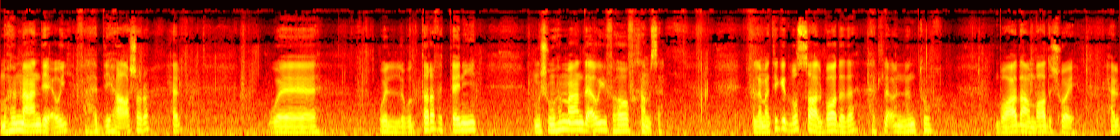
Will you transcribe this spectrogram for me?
مهم عندي قوي فهديها 10 حلو؟ و... وال... والطرف التاني مش مهم عندي قوي فهو في خمسة. فلما تيجي تبص على البعد ده هتلاقوا إن أنتوا بعاد عن بعض شوية. حلو.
